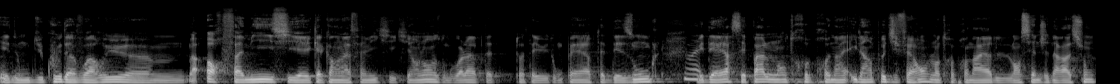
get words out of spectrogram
Et donc, du coup, d'avoir eu, euh, bah, hors famille, s'il y a quelqu'un dans la famille qui, qui en lance, donc voilà, peut-être toi, tu as eu ton père, peut-être des oncles, mais derrière, c'est pas l'entrepreneuriat. Il est un peu différent, l'entrepreneuriat de l'ancienne génération,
